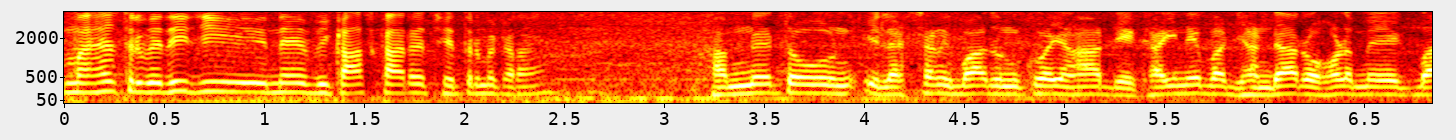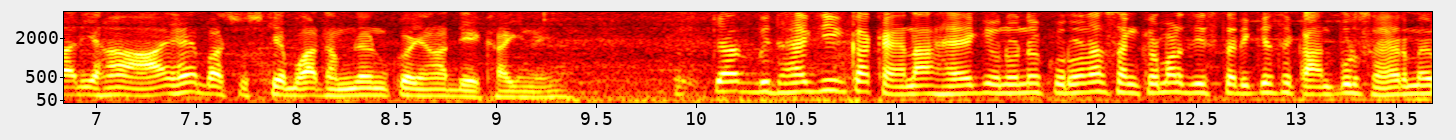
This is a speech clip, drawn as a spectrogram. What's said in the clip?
महेश त्रिवेदी जी ने विकास कार्य क्षेत्र में कराए? हमने तो इलेक्शन के बाद उनको यहाँ देखा ही नहीं बस झंडा रोहड़ में एक बार यहाँ आए हैं बस उसके बाद हमने उनको यहाँ देखा ही नहीं। क्या विधायक जी का कहना है कि उन्होंने कोरोना संक्रमण जिस तरीके से कानपुर शहर में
